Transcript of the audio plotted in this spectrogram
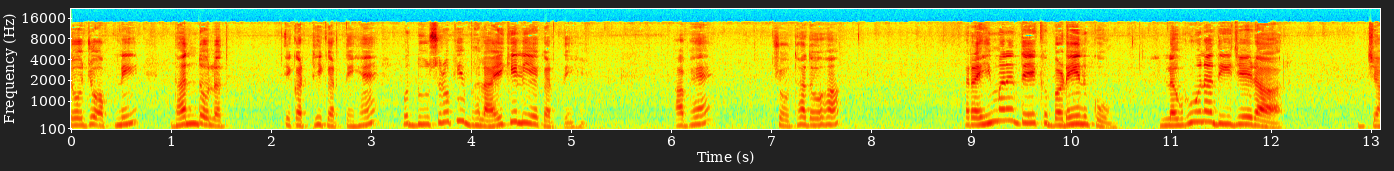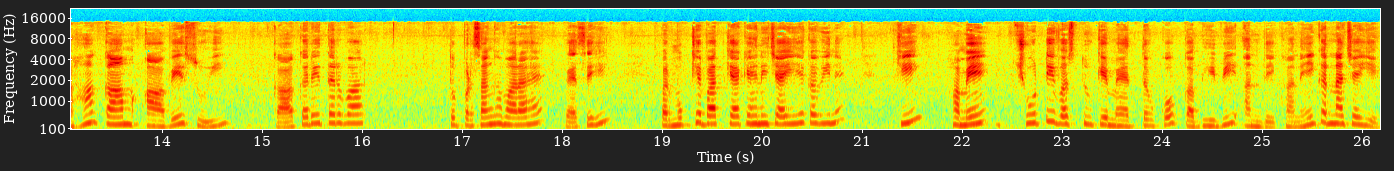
तो जो अपनी धन दौलत इकट्ठी करते हैं, वो दूसरों की भलाई के लिए करते हैं। अब है चौथा दोहा। रहीमन देख बड़ेन को, लघु न दीजे डार। जहाँ काम आवे सुई का करे तरवार। तो प्रसंग हमारा है, वैसे ही। पर मुख्य बात क्या कहनी चाहिए कवि ने? कि हमें छोटी वस्तु के महत्व को कभी भी अनदेखा नहीं करना चाहिए।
